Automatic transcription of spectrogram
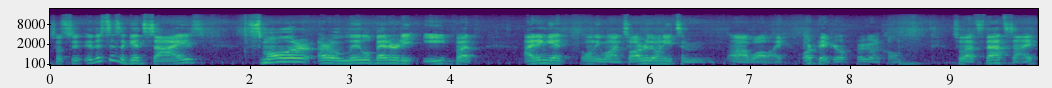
So this is a good size. Smaller are a little better to eat, but I didn't get only one, so I really want to eat some uh, walleye or pickerel, whatever you want to call them. So that's that side.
